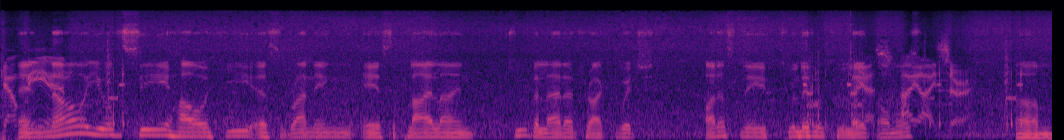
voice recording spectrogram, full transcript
Count and in. now you'll see how he is running a supply line to the ladder truck which honestly too little too late yes. almost Aye, aye, sir. um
